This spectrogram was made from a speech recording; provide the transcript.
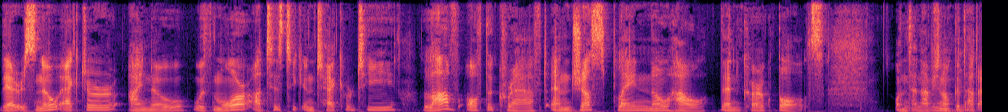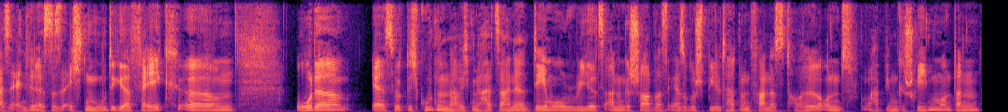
There is no actor I know with more artistic integrity, love of the craft and just plain know-how than Kirk Balls. Und dann habe ich noch gedacht, also entweder ist das echt ein mutiger Fake ähm, oder er ist wirklich gut. Und dann habe ich mir halt seine Demo-Reels angeschaut, was er so gespielt hat und fand das toll und habe ihm geschrieben. Und dann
